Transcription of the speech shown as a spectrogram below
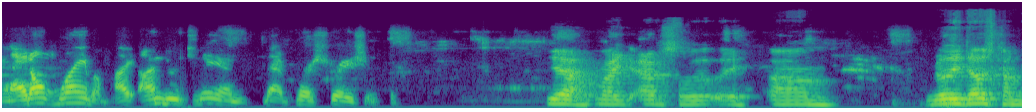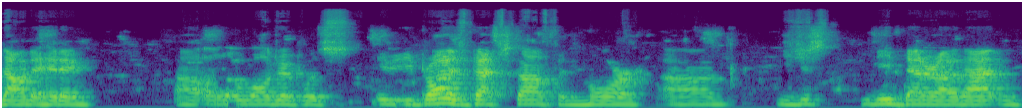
And I don't blame them. I understand that frustration. Yeah, Mike, absolutely. Um, really does come down to hitting. Uh, although Waldrep was, he brought his best stuff and more. Um, you just you need better out of that. And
